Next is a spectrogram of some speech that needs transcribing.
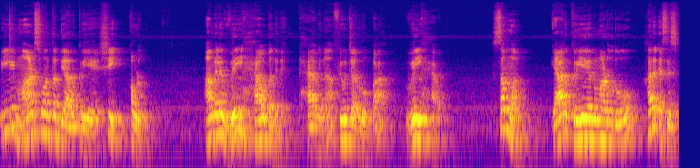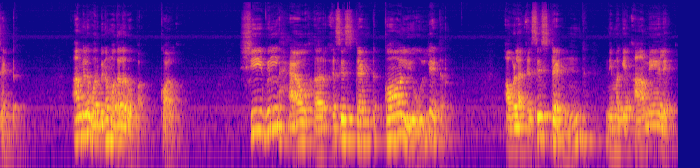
ಇಲ್ಲಿ ಮಾಡಿಸುವಂಥದ್ದು ಯಾರು ಕ್ರಿಯೆ? ಶಿ, ಅವಳು. ಆಮೇಲೆ ವಿಲ್ ಹ್ಯಾವ್ ಬಂದಿದೆ. ಹ್ಯಾವಿನ ಫ್ಯೂಚರ್ ರೂಪ. Will have. ಸಮ್ ಒನ್ ಯಾರು ಕ್ರಿಯೆಯನ್ನು ಮಾಡುವುದು? Her assistant. ಆಮೇಲೆ ವರ್ಬಿನ ಮೊದಲ ರೂಪ, call. She will have her assistant call you later. ಅವಳ ಅಸಿಸ್ಟೆಂಟ್ ನಿಮಗೆ ಆಮೇಲೆ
